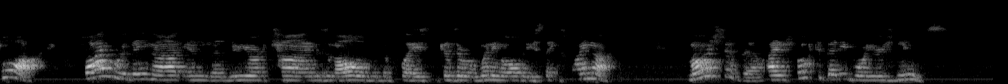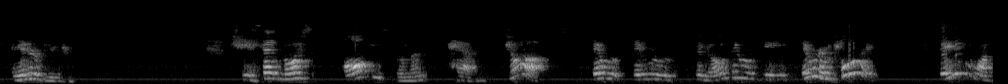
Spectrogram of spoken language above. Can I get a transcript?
why? why were they not in the New York Times and all over the place because they were winning all these things? Why not? Most of them, I spoke to Betty Boyer's niece. I interviewed her. She said most all these women had jobs. They were they were you know they were being they were employed. They didn't want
